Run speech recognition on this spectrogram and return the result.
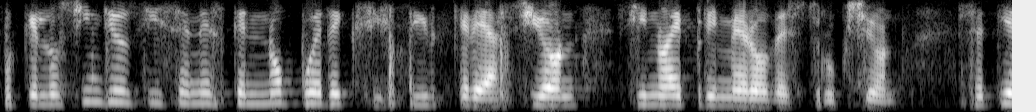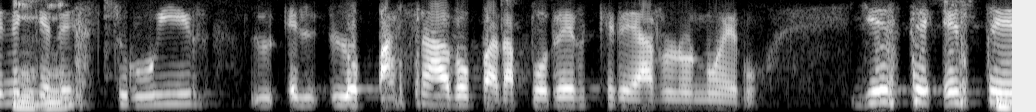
porque los indios dicen es que no puede existir creación si no hay primero destrucción. Se tiene que destruir lo pasado para poder crear lo nuevo. Y este, este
